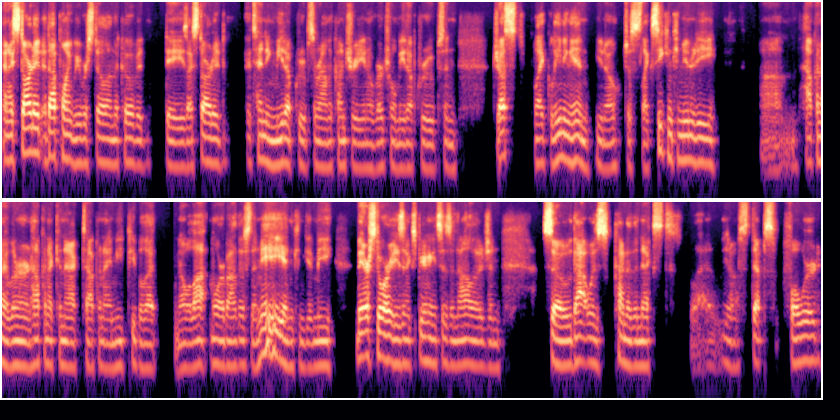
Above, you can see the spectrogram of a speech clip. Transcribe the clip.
And I started at that point, we were still in the COVID days. I started attending meetup groups around the country, you know, virtual meetup groups and just like leaning in, you know, just like seeking community. Um, how can I learn? How can I connect? How can I meet people that know a lot more about this than me and can give me their stories and experiences and knowledge? And so that was kind of the next, uh, you know, steps forward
